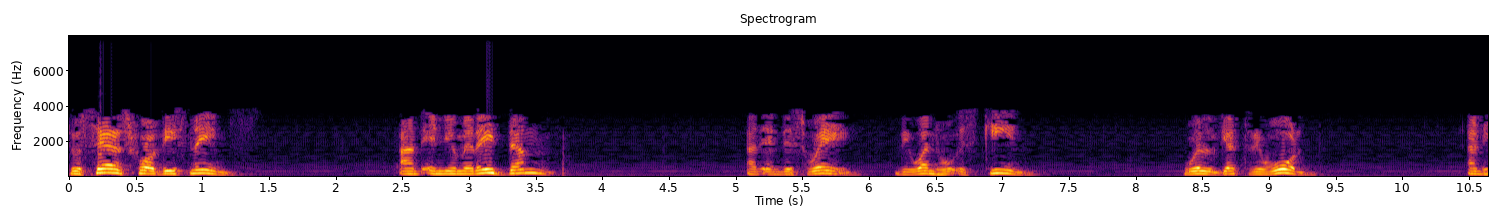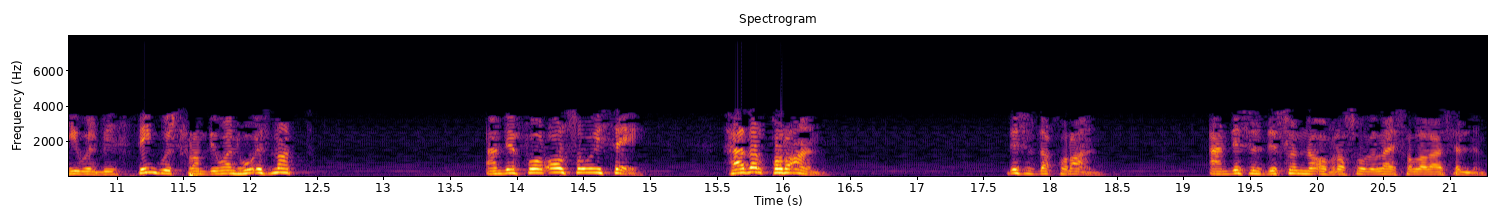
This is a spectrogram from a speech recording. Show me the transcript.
to search for these names and enumerate them and in this way, the one who is keen will get reward and he will be distinguished from the one who is not. And therefore also we say, هذا القرآن This is the Quran. And this is the Sunnah of Rasulullah sallallahu alaihi wasallam.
